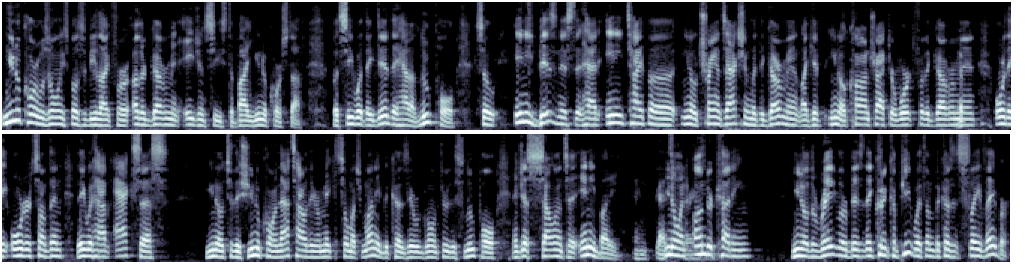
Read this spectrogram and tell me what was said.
Unicor was only supposed to be like for other government agencies to buy Unicor stuff. But see what they did, they had a loophole. So any business that had any type of, you know, transaction with the government, like if, you know, a contractor worked for the government or they ordered something, they would have access you know, to this unicorn. That's how they were making so much money because they were going through this loophole and just selling to anybody. And that's you know, and undercutting, you know, the regular business. They couldn't compete with them because it's slave labor.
